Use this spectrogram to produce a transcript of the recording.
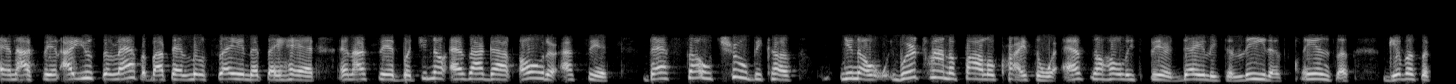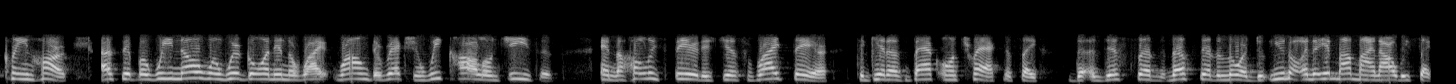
And I said, I used to laugh about that little saying that they had. And I said, but you know, as I got older, I said, that's so true because, you know, we're trying to follow Christ and we're asking the Holy Spirit daily to lead us, cleanse us, give us a clean heart. I said, but we know when we're going in the right, wrong direction, we call on Jesus and the Holy Spirit is just right there to get us back on track to say, this said, thus said the Lord. Do, you know, and in my mind, I always say,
